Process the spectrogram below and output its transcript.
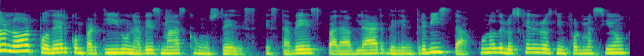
honor poder compartir una vez más con ustedes, esta vez para hablar de la entrevista, uno de los géneros de información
